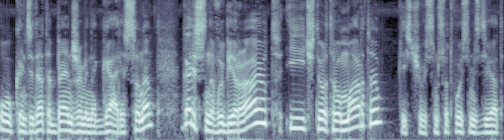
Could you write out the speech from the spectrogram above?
у кандидата Бенджамина Гаррисона. Гаррисона выбирают, и 4 марта 1889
